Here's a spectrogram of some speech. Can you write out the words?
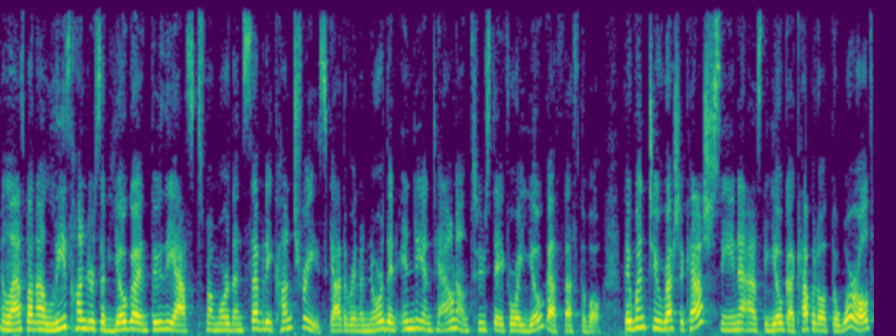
And last but not least, hundreds of yoga enthusiasts from more than 70 countries gather in a northern Indian town on Tuesday for a yoga festival. They went to Rishikesh, seen as the yoga capital of the world,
